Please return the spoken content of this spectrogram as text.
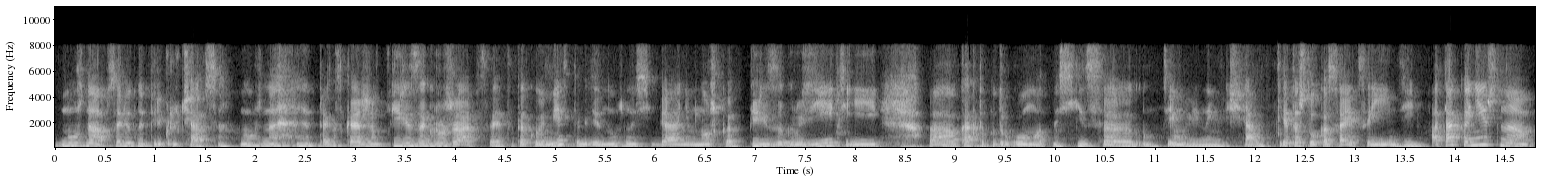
нужно абсолютно переключаться, нужно, так скажем, перезагружаться. Это такое место, где нужно себя немножко перезагрузить и э, как-то по-другому относиться к тем или иным вещам. Это что касается Индии. А так, конечно,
